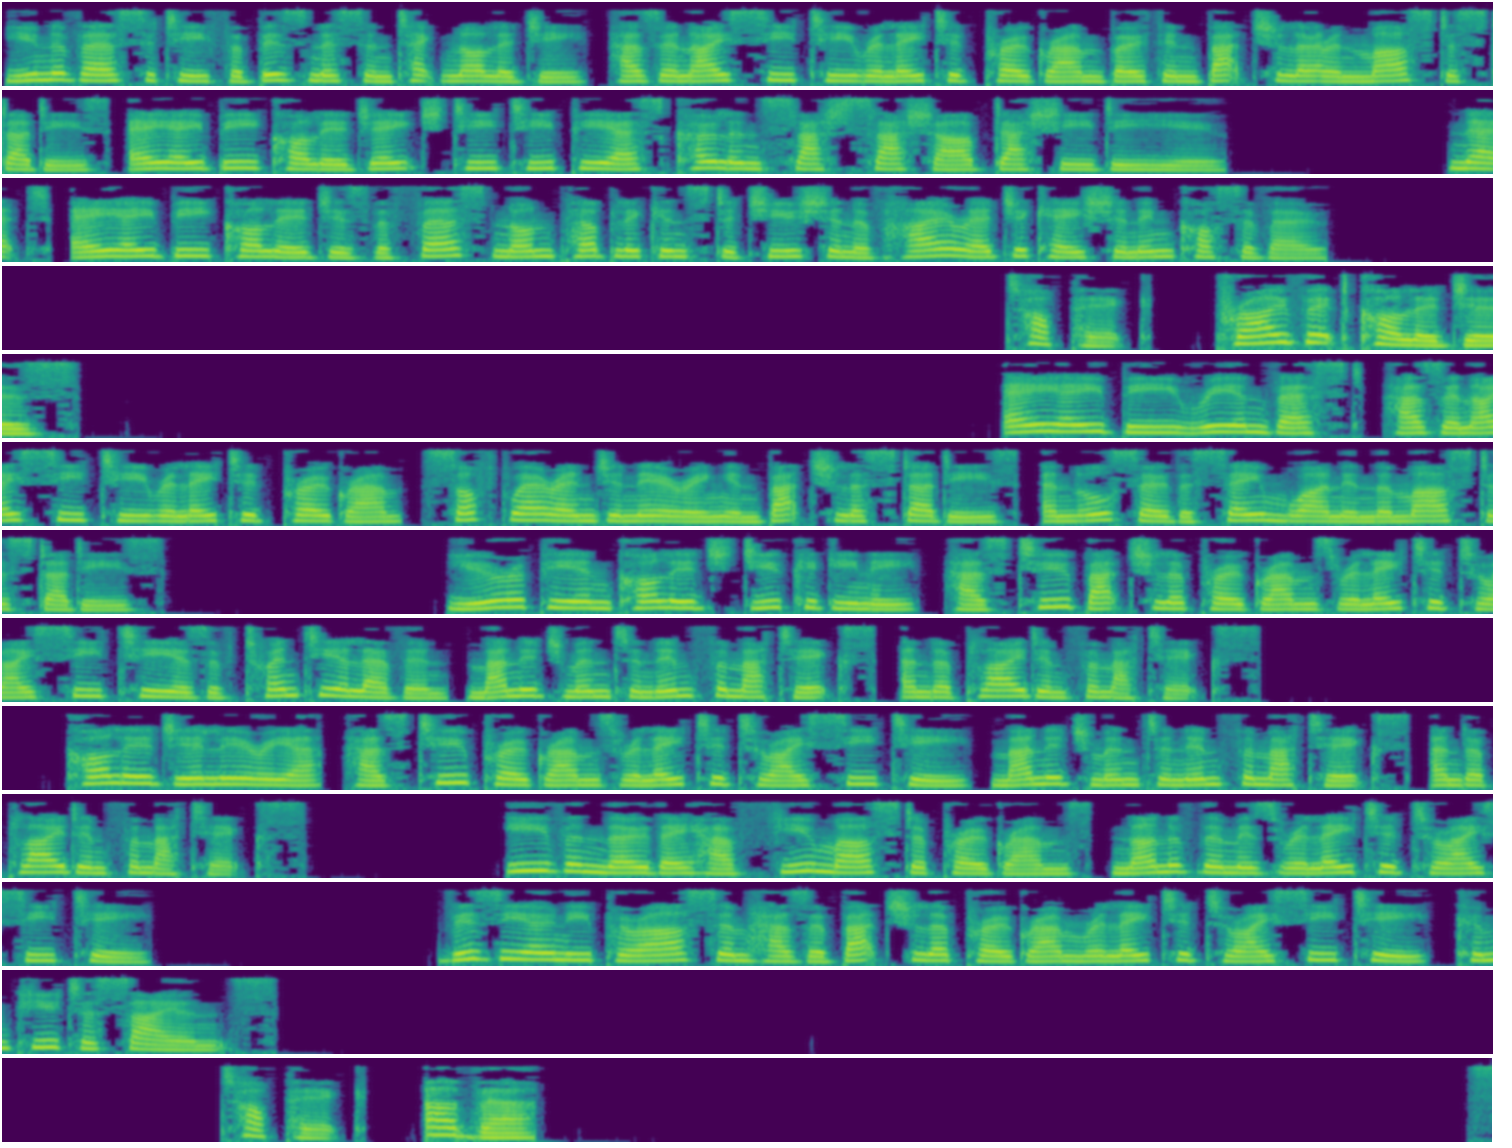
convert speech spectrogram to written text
University for Business and Technology, has an ICT-related program both in bachelor and master studies. AAB College https arb-edu. Net, AAB College is the first non-public institution of higher education in Kosovo. Private colleges AAB Riinvest, has an ICT-related program, Software Engineering in Bachelor Studies, and also the same one in the Master Studies. European College Dukagjini, has two bachelor programs related to ICT as of 2011, Management and Informatics, and Applied Informatics. College Illyria, has two programs related to ICT, Management and Informatics, and Applied Informatics. Even though they have few master programs, none of them is related to ICT. Visione per has a bachelor program related to ICT, computer science. Other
